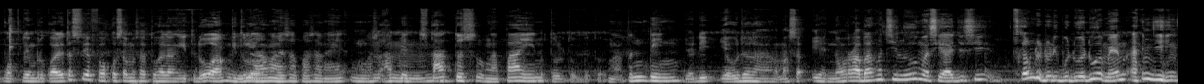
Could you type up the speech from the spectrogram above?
waktu yang berkualitas tuh ya fokus sama satu hal yang itu doang gitu iya loh. nggak usah pasang nggak usah update status lu ngapain Betul tuh betul. nggak penting Jadi ya udahlah masa ya Nora banget sih lu masih aja sih. Sekarang udah 2022 men anjing.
